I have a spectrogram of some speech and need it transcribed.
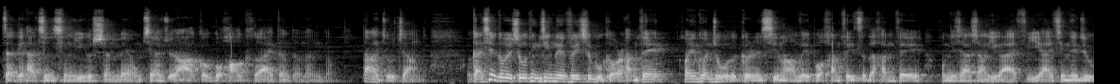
再给它进行一个审美。我们现在觉得啊，狗狗好可爱，等等等等，大概就是这样的。感谢各位收听今天非吃不可，我是韩非，欢迎关注我的个人新浪微博韩非子的韩非，后面加上一个 F E I，今天就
